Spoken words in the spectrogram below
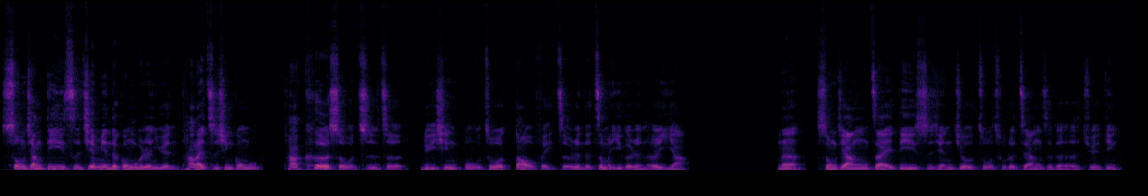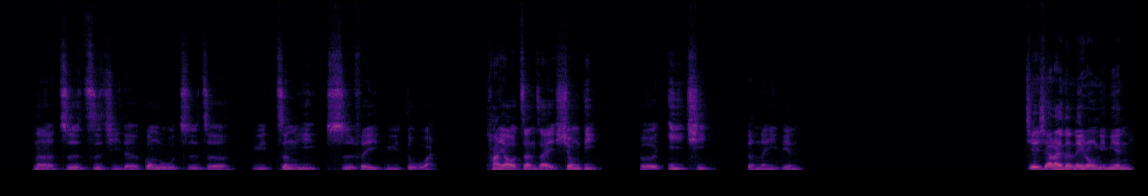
宋江第一次见面的公务人员，他来执行公务，他恪守职责，履行捕捉盗匪责任的这么一个人而已啊。那宋江在第一时间就做出了这样子的决定，那置自己的公务职责与正义是非于度外，他要站在兄弟和义气的那一边。接下来的内容里面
